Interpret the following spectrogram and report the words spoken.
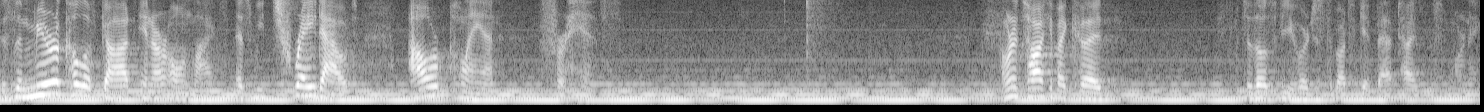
Is the miracle of God in our own lives as we trade out our plan for His. I want to talk, if I could, to those of you who are just about to get baptized this morning.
